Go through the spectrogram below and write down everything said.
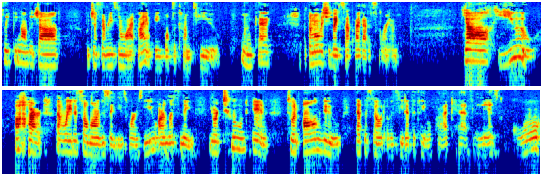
sleeping on the job, which is the reason why I am able to come to you. Okay? But the moment she wakes up, I gotta scram. Y'all, you are, have waited so long to say these words. You are listening. You're tuned in to an all new episode of A Seat at the Table podcast. Let's go.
